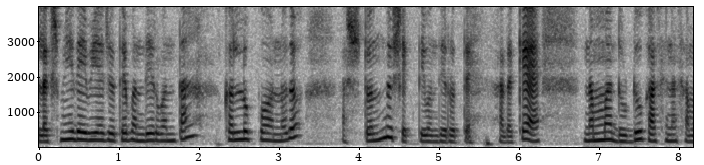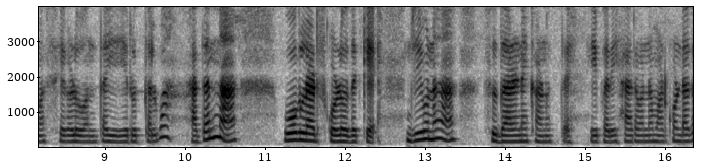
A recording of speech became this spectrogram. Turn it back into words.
ಲಕ್ಷ್ಮೀ ದೇವಿಯ ಜೊತೆ ಬಂದಿರುವಂಥ ಕಲ್ಲುಪ್ಪು ಅನ್ನೋದು ಅಷ್ಟೊಂದು ಶಕ್ತಿ ಹೊಂದಿರುತ್ತೆ. ಅದಕ್ಕೆ ನಮ್ಮ ದುಡ್ಡು ಕಾಸಿನ ಸಮಸ್ಯೆಗಳು ಅಂತ ಇರುತ್ತಲ್ವ? ಅದನ್ನು ಹೋಗ್ಲಾಡಿಸ್ಕೊಳ್ಳೋದಕ್ಕೆ ಜೀವನ ಸುಧಾರಣೆ ಕಾಣುತ್ತೆ. ಈ ಪರಿಹಾರವನ್ನು ಮಾಡಿಕೊಂಡಾಗ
